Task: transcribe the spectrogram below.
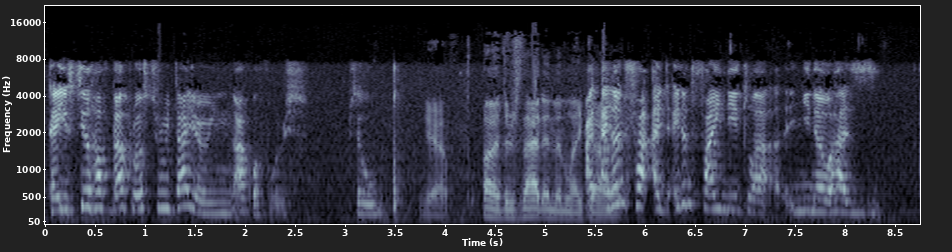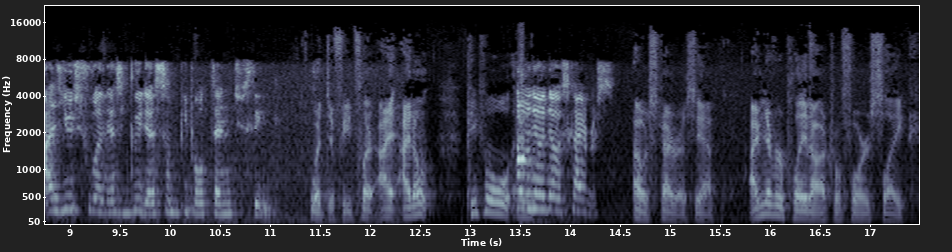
okay, you still have back rows to retire in Aqua Force. So Yeah. Uh, there's that, and then like I, I uh, don't fi- I, I don't find it la- you know as as useful and as good as some people tend to think. what defeat flare. I I don't people. Oh no no Skyros. Oh, Skyros. Yeah, I've never played Aqua Force like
